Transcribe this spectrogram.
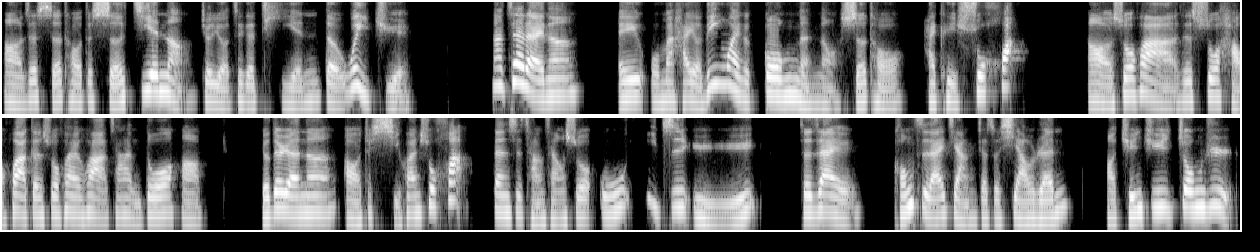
啊，这舌头的舌尖呢、就有这个甜的味觉。那再来呢，哎，我们还有另外一个功能哦，舌头还可以说话啊，说话这说好话跟说坏话差很多啊。有的人呢，哦，就喜欢说话，但是常常说无义之语，这在。孔子来讲叫做小人啊，群居终日，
